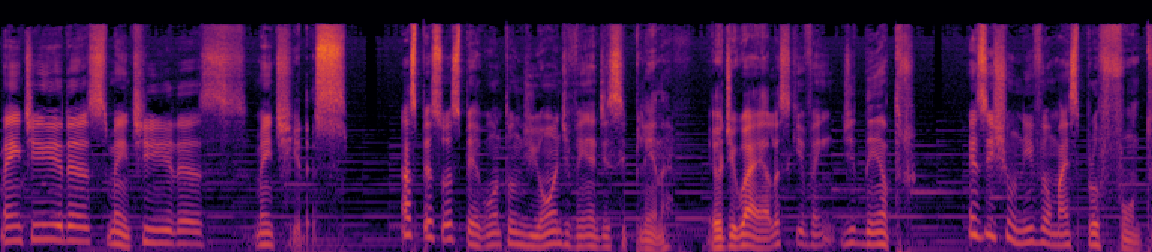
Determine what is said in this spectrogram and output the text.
Mentiras, mentiras, mentiras. As pessoas perguntam de onde vem a disciplina. Eu digo a elas que vem de dentro. Existe um nível mais profundo.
